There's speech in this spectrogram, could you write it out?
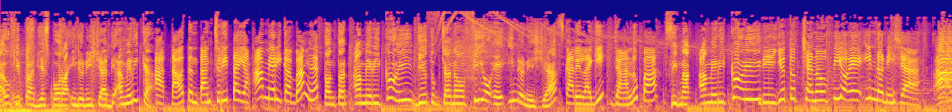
tahu kiprah diaspora Indonesia di Amerika? Atau tentang cerita yang Amerika banget? Tonton Amerikui di YouTube channel VOA Indonesia. Sekali lagi, jangan lupa Simak Amerikui. di YouTube channel VOA Indonesia. Amerikoi!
